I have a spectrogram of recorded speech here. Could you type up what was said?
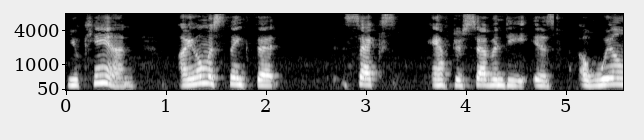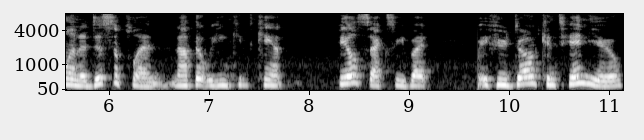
you can? I almost think that sex after 70 is a will and a discipline. Not that we can't feel sexy, but if you don't continue,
